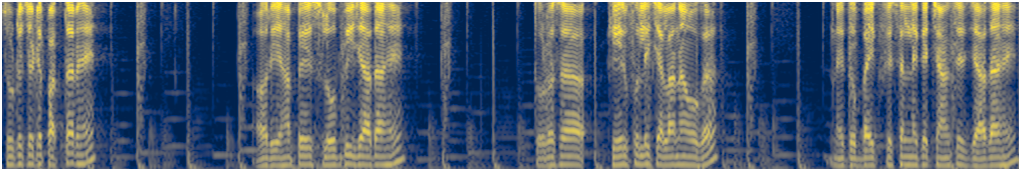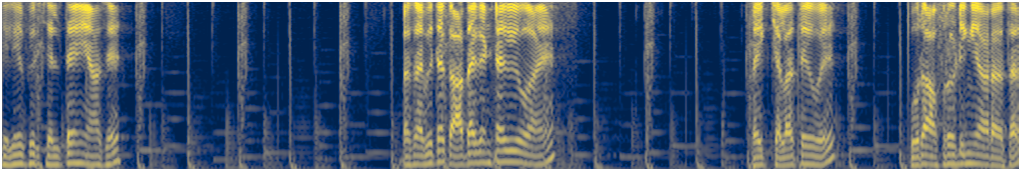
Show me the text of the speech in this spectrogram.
छोटे छोटे पत्थर हैं। और यहाँ पे स्लोप भी ज़्यादा है। थोड़ा सा केयरफुली चलाना होगा। नहीं तो बाइक फिसलने के चांसेस ज़्यादा हैं। चलिए फिर चलते हैं यहाँ से। बस अभी तक आधा घंटा भी हुआ है। बाइक चलाते हुए पूरा ऑफ़ ही आ रहा था।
